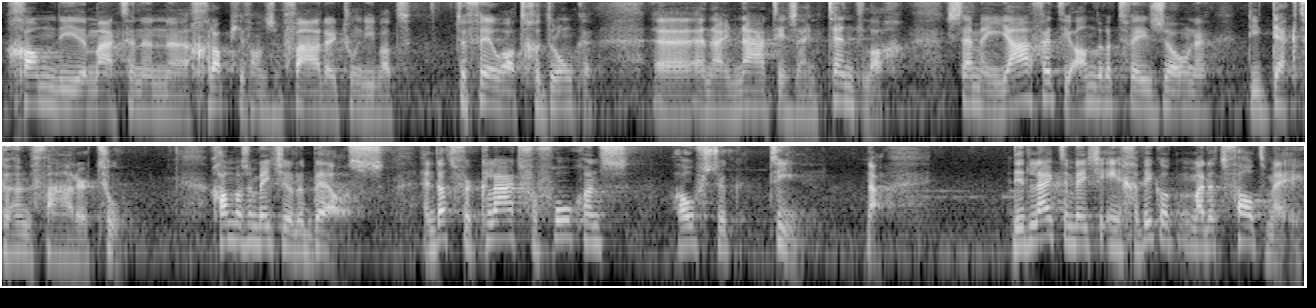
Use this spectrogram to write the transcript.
Gam die eh, maakte een uh, grapje van zijn vader toen hij wat te veel had gedronken. Uh, en hij naakt in zijn tent lag. Sem en Javet, die andere twee zonen, die dekten hun vader toe. Gam was een beetje rebels. En dat verklaart vervolgens hoofdstuk 10. Nou, dit lijkt een beetje ingewikkeld, maar dat valt mee.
